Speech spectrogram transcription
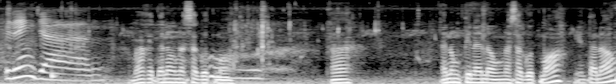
Piling dyan. Bakit? Anong nasagot mo? Ha? Anong tinanong? Nasagot mo? Yung tanong?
